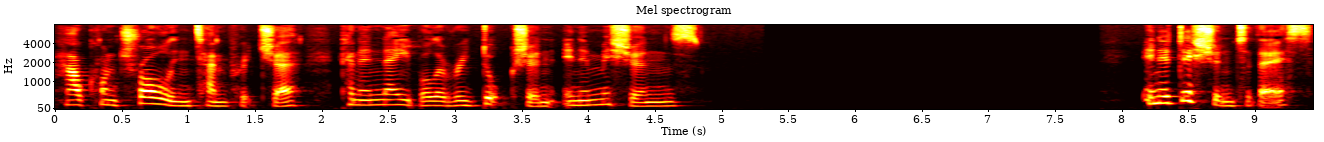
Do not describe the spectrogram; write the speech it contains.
how controlling temperature can enable a reduction in emissions. In addition to this,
